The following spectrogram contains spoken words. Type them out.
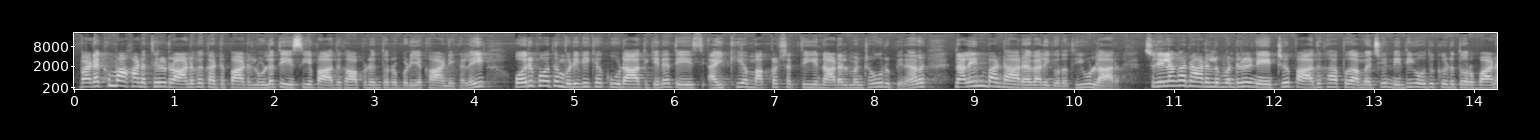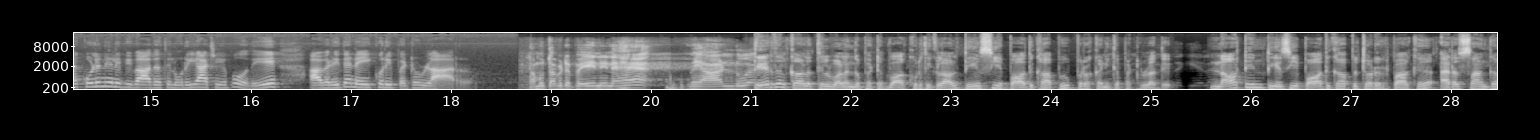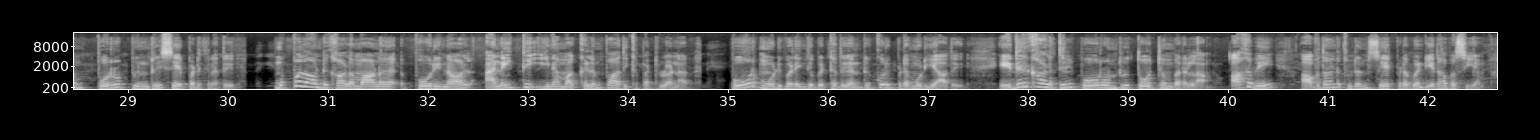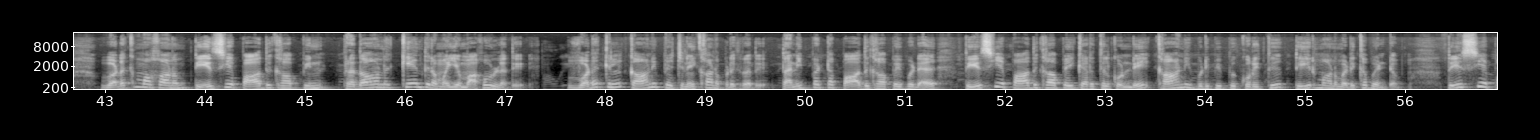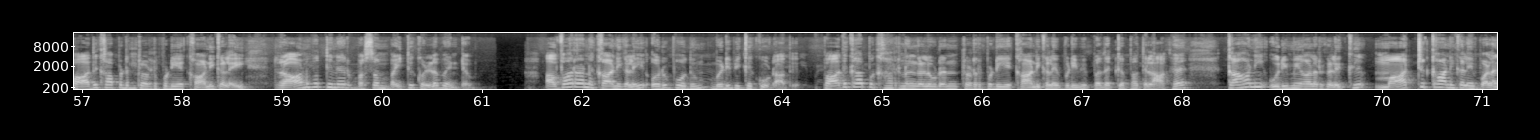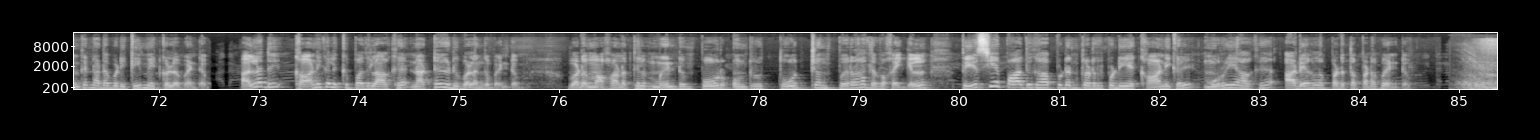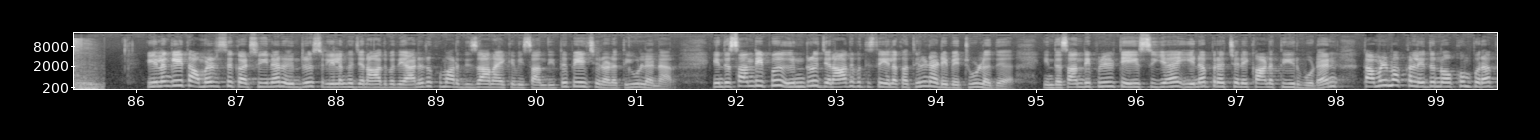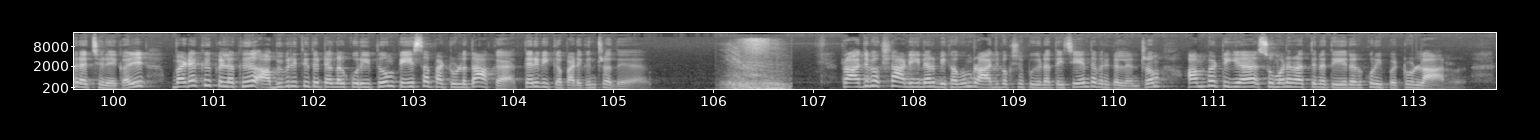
வடக்கு மாகாணத்தில் ராணுவ கட்டுப்பாட்டில் உள்ள தேசிய பாதுகாப்புடன் தொடர்புடைய காணிகளை ஒருபோதும் விடுவிக்க கூடாது என தேசிய ஐக்கிய மக்கள் சக்தியின் நாடாளுமன்ற உறுப்பினர் நளின் பண்டார வலியுறுத்தியுள்ளார் ஸ்ரீலங்கா நாடாளுமன்றில் நேற்று பாதுகாப்பு அமைச்சர் நிதி ஒதுக்கீடு தொடர்பான குழுநிலை விவாதத்தில் உரையாற்றிய போதே அவர் இதனை குறிப்பிட்டுள்ளார் නමුත් අපිට පේන්නේ නැහැ මේ ආණ්ඩුව தேர்தல் காலத்தில் வழங்கப்பட்ட வாக்குறுதிகளால் தேசிய பாதுகாப்பு புறக்கணிக்கப்பட்டுள்ளது நாட்டின் தேசிய பாதுகாப்பு தொடர்பாக அரசாங்கம் பொறுப்பின்றி செயற்படுகிறது. முப்பது ஆண்டு காலமான போரினால் அனைத்து இன மக்களும் பாதிக்கப்பட்டுள்ளனர். போர் முடிவடைந்து விட்டது என்று குறிப்பிட முடியாது. எதிர்காலத்தில் போர் ஒன்று தோற்றம் பெறலாம். ஆகவே அவதானத்துடன் செயற்பட வேண்டியது அவசியம். வடக்கு மாகாணம் தேசிய பாதுகாப்பின் பிரதான கேந்திர மையமாக உள்ளது. வடக்கில் காணி பிரச்சினை காணப்படுகிறது. தனிப்பட்ட பாதுகாப்பை விட தேசிய பாதுகாப்பை கருத்தில் கொண்டே காணி விடுவிப்பு குறித்து தீர்மானம் எடுக்க வேண்டும். தேசிய பாதுகாப்புடன் தொடர்புடைய காணிகளை இராணுவத்தினர் வசம் வைத்துக் கொள்ள வேண்டும். அவ்வாறான காணிகளை ஒருபோதும் விடுவிக்கக்கூடாது பாதுகாப்பு காரணங்களுடன் தொடர்புடைய காணிகளை விடுவிப்பதற்கு பதிலாக காணி உரிமையாளர்களுக்கு மாற்று காணிகளை வழங்க நடவடிக்கை மேற்கொள்ள வேண்டும். அல்லது காணிகளுக்கு பதிலாக நட்டஈடு வழங்க வேண்டும். வடமாகாணத்தில் மீண்டும் போர் ஒன்று தோற்றம் பெறாத வகையில் தேசிய பாதுகாப்புடன் தொடர்புடைய காணிகள் முறையாக அடையாளப்படுத்தப்பட வேண்டும். இலங்கை தமிழரசு கட்சியினர் இன்று ஸ்ரீலங்கா ஜனாதிபதி அனுருகுமார் திசாநாயக்கவை சந்தித்து பேச்சு நடத்தியுள்ளனர். இந்த சந்திப்பு இன்று ஜனாதிபதி செயலகத்தில் நடைபெற்றுள்ளது. இந்த சந்திப்பில் தேசிய இனப்பிரச்சினைக்கான தீர்வுடன் தமிழ் மக்கள் எதிர்நோக்கும் புற பிரச்சினைகள் வடக்கு கிழக்கு அபிவிருத்தி திட்டங்கள் குறித்தும் பேசப்பட்டுள்ளதாக தெரிவிக்கப்படுகின்றது. ராஜபக்ஷ அணியினர் மிகவும் ராஜபக்ஷ பீடத்தைச் சேர்ந்தவர்கள் என்றும் அம்பட்டிய சுமணரத்தின தேரர் குறிப்பிட்டுள்ளார்.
